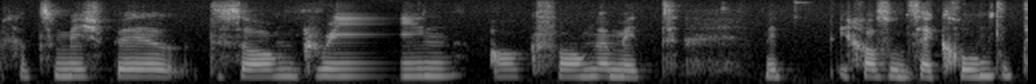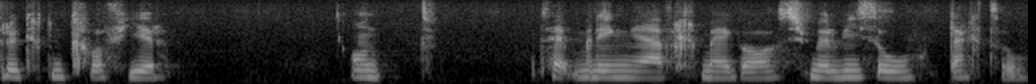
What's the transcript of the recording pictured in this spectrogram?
Ich habe zum Beispiel den Song Green angefangen mit, mit ich habe so eine Sekunde gedrückt im Klavier. Und das hat mir irgendwie einfach mega, es ist mir wie so, ich dachte so,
